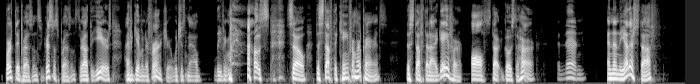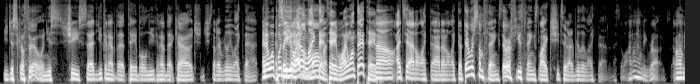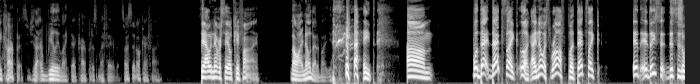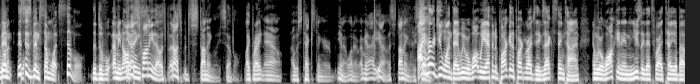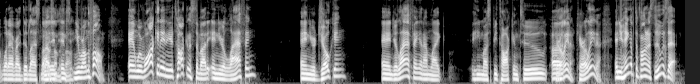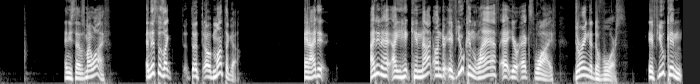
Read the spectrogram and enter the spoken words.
birthday presents and Christmas presents throughout the years, I've given her furniture, which is now leaving my house. So the stuff that came from her parents, the stuff that I gave her, all start goes to her, and then and then the other stuff you just go through and you she said you can have that table and you can have that couch and she said I really like that. and at what point so do you go, I don't like that table. I want that table. No, I'd say I don't like that. I don't like that. There were some things. There were a few things like she'd said I really like that, and I said, well, I don't have any rugs. I don't have any carpets. And she said I really like that carpet. It's my favorite. So I said, okay, fine. See, I would never say, okay, fine. No, I know that about you. right. Um, Well, that that's like, look, I know it's rough, but that's like, at, at least this has So been what- this has been somewhat civil. The divorce. I mean, all know, things. it's funny though. It's but no, it's been stunningly civil. Like right now, I was texting her. You know, whatever. I mean, I you know, it's stunningly. Civil. I heard you one day. We were what we happened to park in the parking garage at the exact same time, and we were walking in. And usually that's where I tell you about whatever I did last night. and, and you were on the phone, and we're walking in, and you're talking to somebody, and you're laughing, and you're joking, and you're laughing, and I'm like, he must be talking to uh, Carolina. Carolina, and you hang up the phone. and I said, who is that? And you said it was my wife, and this was like a month ago, and I did. I didn't. Ha- I cannot under. If you can laugh at your ex-wife during a divorce, if you can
